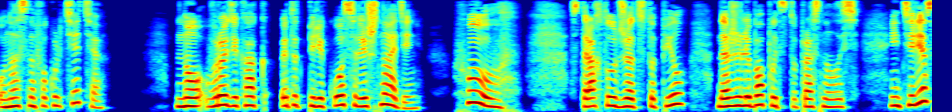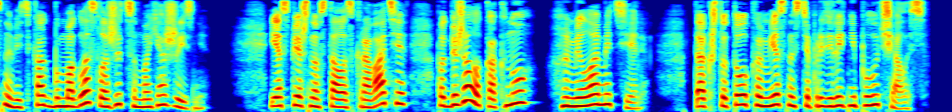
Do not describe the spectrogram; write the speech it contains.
у нас на факультете. Но вроде как этот перекос лишь на день. Фух, страх тут же отступил, даже любопытство проснулось. Интересно ведь, как бы могла сложиться моя жизнь. Я спешно встала с кровати, подбежала к окну, мела метель. Так что толком местность определить не получалось.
